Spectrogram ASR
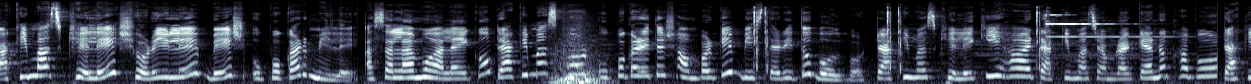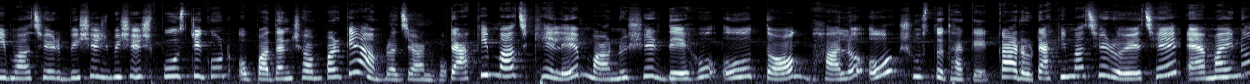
টাকি মাছ খেলে শরীরে বেশ উপকার মিলে। আসসালামু আলাইকুম। টাকি মাছ খাওয়ার উপকারিতা সম্পর্কে বিস্তারিত বলব। টাকি মাছ খেলে কি হয়, টাকি মাছ আমরা কেন খাব, টাকি মাছের বিশেষ বিশেষ পুষ্টিগুণ, উপাদান সম্পর্কে আমরা জানব। টাকি মাছ খেলে মানুষের দেহ ও ত্বক ভালো ও সুস্থ থাকে। কারণ টাকি মাছে রয়েছে অ্যামাইনো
